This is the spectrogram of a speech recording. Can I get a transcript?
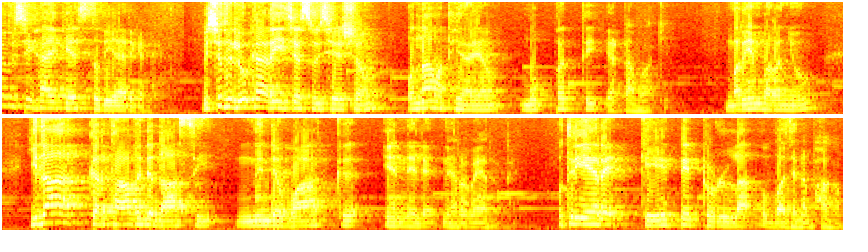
ഈശോ സിഹായിക്ക് സ്തുതിയായിരിക്കട്ടെ. വിശുദ്ധ ലൂക്ക അറിയിച്ച സുവിശേഷം ഒന്നാം അധ്യായം മുപ്പത്തി എട്ടാം വാക്യം. മറിയം പറഞ്ഞു ഇതാ കർത്താവിന്റെ ദാസി നിന്റെ വാക്ക് എന്നിൽ നിറവേറട്ടെ. ഒത്തിരിയേറെ കേട്ടിട്ടുള്ള വചനഭാഗം.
